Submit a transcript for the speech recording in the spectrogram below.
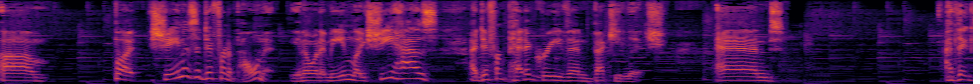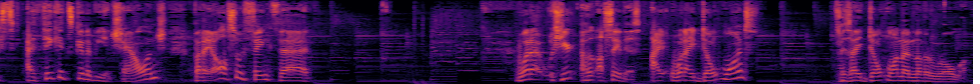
Um, but Shayna is a different opponent. You know what I mean? Like she has a different pedigree than Becky Lynch. And I think I think it's going to be a challenge, but I also think that what I here I'll, I'll say this. I what I don't want is I don't want another roll up.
